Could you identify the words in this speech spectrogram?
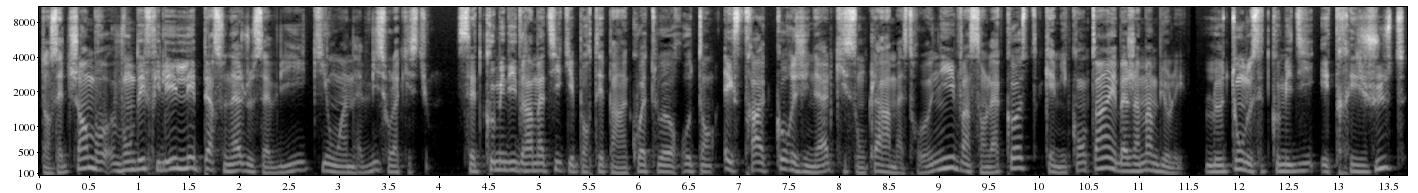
Dans cette chambre vont défiler les personnages de sa vie qui ont un avis sur la question. Cette comédie dramatique est portée par un quatuor autant extra qu'original qui sont Clara Mastroianni, Vincent Lacoste, Camille Contin et Benjamin Biolay. Le ton de cette comédie est très juste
